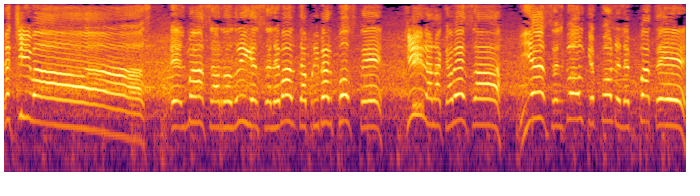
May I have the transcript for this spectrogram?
¡De Chivas! Rodríguez se levanta primer poste, gira la cabeza y hace el gol que pone el empate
